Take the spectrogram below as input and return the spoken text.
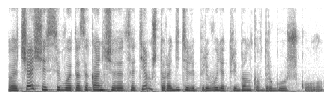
Э, чаще всего это заканчивается тем, что родители переводят ребенка в другую школу.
